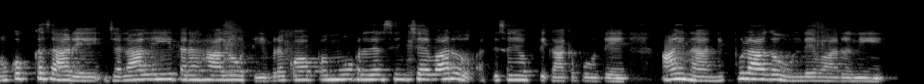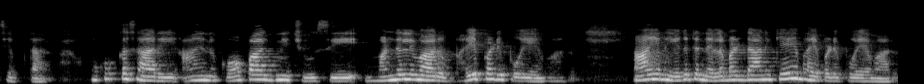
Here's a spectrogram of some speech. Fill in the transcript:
ఒక్కొక్కసారి జలాలి తరహాలో తీవ్ర కోపము ప్రదర్శించేవారు అతిశయోక్తి కాకపోతే ఆయన నిప్పులాగా ఉండేవారని చెప్తారు. ఒక్కొక్కసారి ఆయన కోపాగ్ని చూసి మండలి వారు భయపడిపోయేవారు. ఆయన ఎదుట నిలబడ్డానికే భయపడిపోయేవారు.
